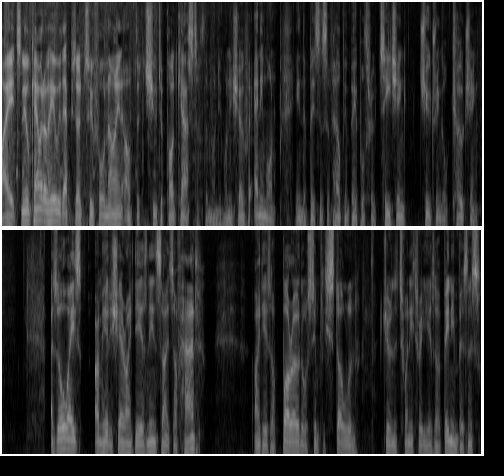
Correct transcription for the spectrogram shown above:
Hi, it's Neil Cameron here with episode 249 of the Tutor Podcast, the Monday morning show for anyone in the business of helping people through teaching, tutoring, or coaching. As always, I'm here to share ideas and insights I've had, ideas I've borrowed or simply stolen during the 23 years I've been in business,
